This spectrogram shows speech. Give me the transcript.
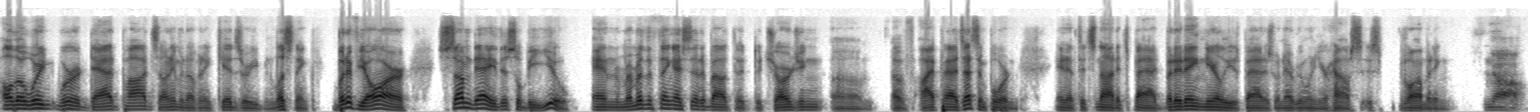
Although we're we're a dad pod, so I don't even know if any kids are even listening. But if you are, someday this will be you. And remember the thing I said about the the charging um, of iPads. That's important. And if it's not, it's bad. But it ain't nearly as bad as when everyone in your house is vomiting. No.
